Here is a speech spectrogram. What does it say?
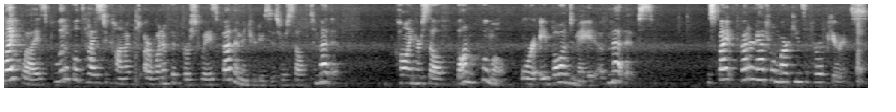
Likewise, political ties to Connacht are one of the first ways Fedelm introduces herself to Medb, calling herself banchumal, or a bondmaid of Medb's. Despite preternatural markings of her appearance,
